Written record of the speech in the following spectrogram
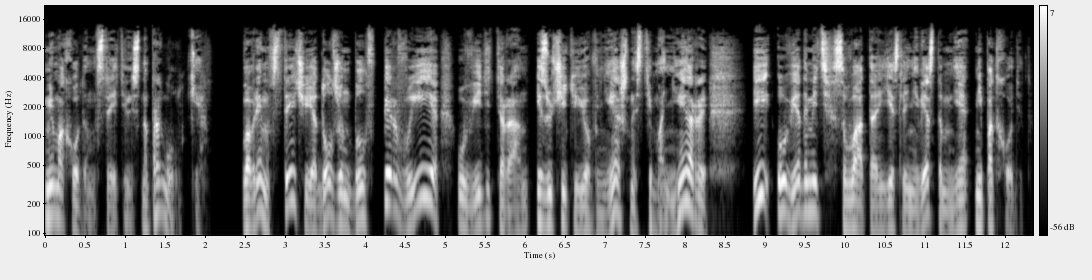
мимоходом встретились на прогулке. Во время встречи я должен был впервые увидеть ран, изучить ее внешность и манеры и уведомить свата, если невеста мне не подходит.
